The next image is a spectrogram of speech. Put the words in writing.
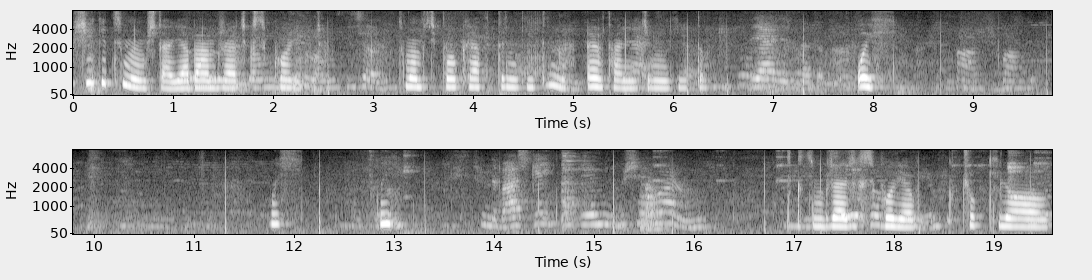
Bir şey getirmemişler ya. Ben birazcık spor yapacağım. Tamam spor kıyafetlerini giydin mi? Evet anneciğim giydim. Uy. Uy. Uy. Şimdi başka ekleyeceğimiz bir şey var mı? Kızım birazcık spor yap. Çok kilo aldım.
